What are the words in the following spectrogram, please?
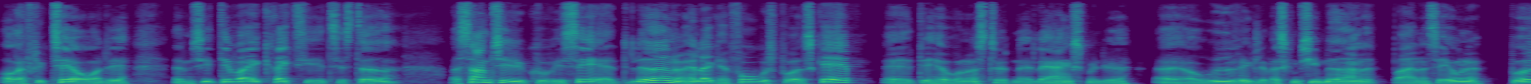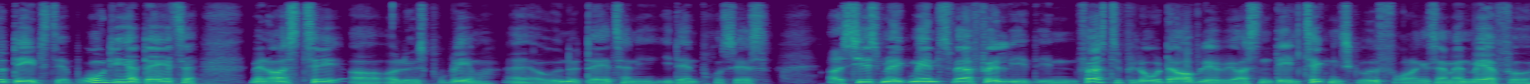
og reflektere over det. Jeg vil sige, det var ikke rigtig til stede. Og samtidig kunne vi se, at lederne heller ikke havde fokus på at skabe øh, det her understøttende læringsmiljø øh, og udvikle, hvad skal man sige, medarbejdernes evne, både dels til at bruge de her data, men også til at, at løse problemer øh, og udnytte dataen i, i den proces. Og sidst men ikke mindst, i hvert fald i, i den første pilot, der oplever vi også en del tekniske udfordringer, simpelthen med at få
